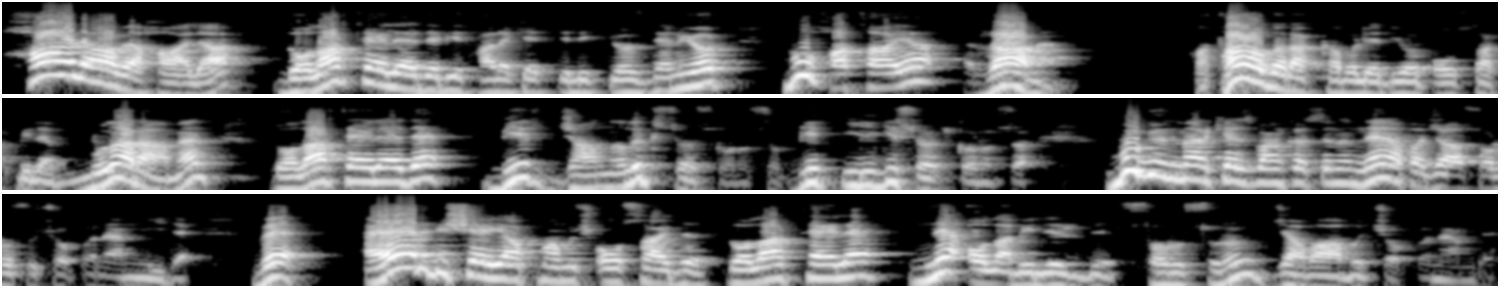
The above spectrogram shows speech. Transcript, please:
hala ve hala dolar TL'de bir hareketlilik gözleniyor. Bu hataya rağmen hata olarak kabul ediyor olsak bile buna rağmen dolar TL'de bir canlılık söz konusu, bir ilgi söz konusu. Bugün Merkez Bankası'nın ne yapacağı sorusu çok önemliydi. Ve eğer bir şey yapmamış olsaydı dolar TL ne olabilirdi sorusunun cevabı çok önemli.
